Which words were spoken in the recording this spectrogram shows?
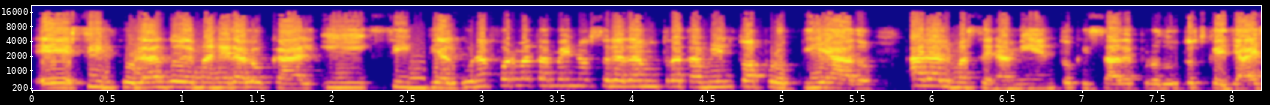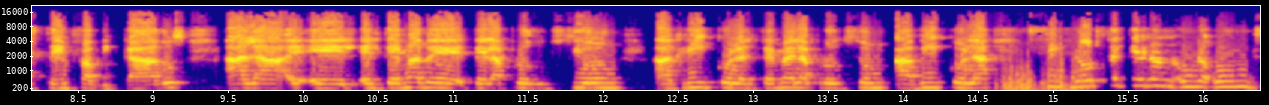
eh, circulando de manera local y sin de alguna forma también no se le da un tratamiento apropiado al almacenamiento quizá de productos que ya estén fabricados, a la, el, tema de, de la producción agrícola, el tema de la producción avícola, si no se tiene un, un-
